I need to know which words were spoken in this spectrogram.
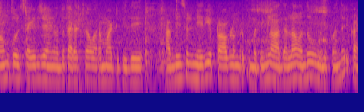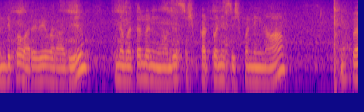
ஆம்கோல் சைடு ஜாயின் வந்து கரெக்டாக வரமாட்டேங்குது. அப்படின்னு சொல்லி நிறைய ப்ராப்ளம் இருக்கும் பார்த்தீங்களா அதெல்லாம் வந்து உங்களுக்கு வந்து கண்டிப்பாக வரவே வராது. இந்த மெத்தடில் நீங்கள் வந்து ஸ்டிச் கட் பண்ணி ஸ்டிச் பண்ணிங்கன்னா இப்போ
